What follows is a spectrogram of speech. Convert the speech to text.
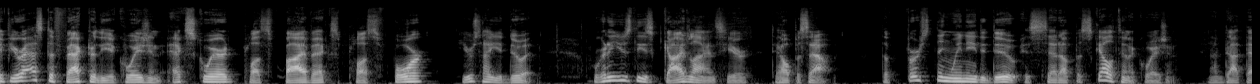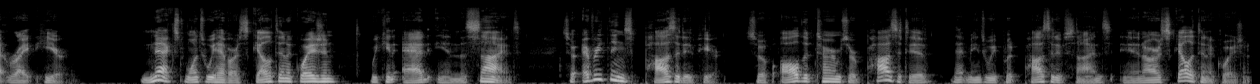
If you're asked to factor the equation x squared plus 5x plus 4, here's how you do it. We're going to use these guidelines here to help us out. The first thing we need to do is set up a skeleton equation, and I've got that right here. Next, once we have our skeleton equation, we can add in the signs. So everything's positive here. So if all the terms are positive, that means we put positive signs in our skeleton equation.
